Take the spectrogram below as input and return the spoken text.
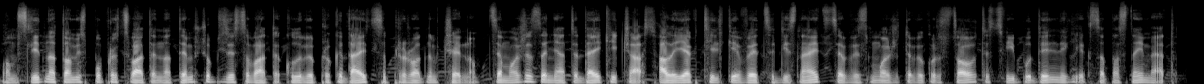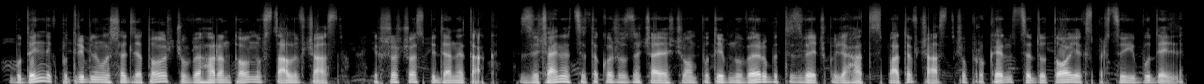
Вам слід натомість попрацювати над тим, щоб з'ясувати, коли ви прокидаєтеся природним чином. Це може зайняти деякий час, але як тільки ви це дізнаєтеся, ви зможете використовувати свій будильник як запасний метод. Будильник потрібен лише для того, щоб ви гарантовано встали вчасно, якщо щось піде не так. Звичайно, це також означає, що вам потрібно виробити звичку лягати спати вчасно, щоб прокинутися до того, як спрацює будильник.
